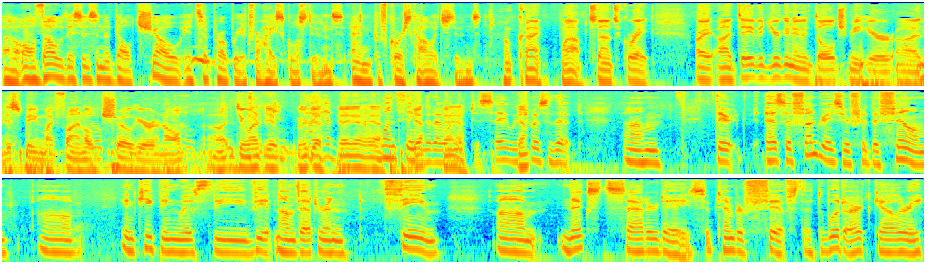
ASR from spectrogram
Uh, although this is an adult show, it's appropriate for high school students and, of course, college students. Okay. Wow. Sounds great. All right, uh, David, you're going to indulge me here. Uh, this being my final Oh. show here, and all. Uh, do you want? Yeah, yeah, I had yeah, yeah, yeah. one thing Yeah, that I yeah, wanted yeah. to say, which Yeah. was that um, there, as a fundraiser for the film, uh, in keeping with the Vietnam veteran theme, um, next Saturday, September 5th, at the Wood Art Gallery,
